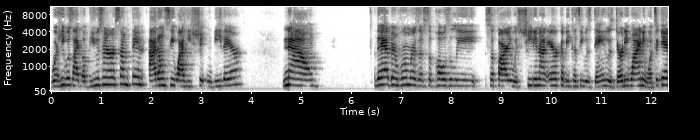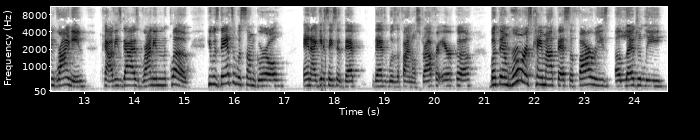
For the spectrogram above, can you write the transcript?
where he was like abusing her or something, I don't see why he shouldn't be there. Now, there have been rumors of supposedly Safaree was cheating on Erica because he was he was dirty whining once again grinding. How these guys grinding in the club. He was dancing with some girl, and I guess they said that that was the final straw for Erica. But then rumors came out that Safaree's allegedly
